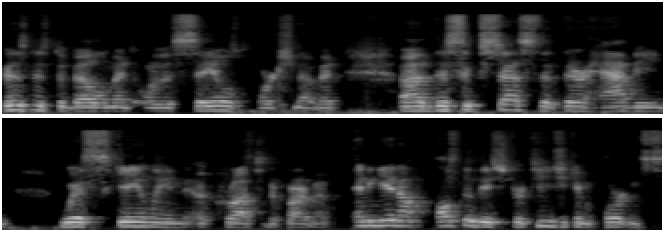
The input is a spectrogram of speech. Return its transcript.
business development or the sales portion of it, uh, the success that they're having with scaling across the department. And again, also the strategic importance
